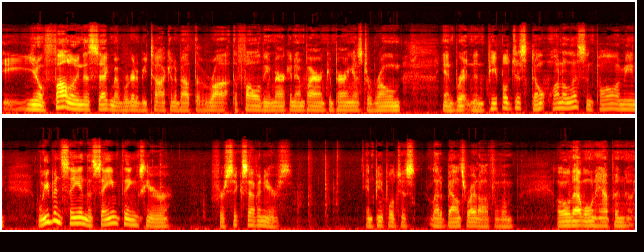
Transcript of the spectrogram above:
you know, following this segment, we're going to be talking about the the fall of the American Empire and comparing us to Rome and Britain, and people just don't want to listen, Paul. I mean, we've been saying the same things here for six, seven years, and people just let it bounce right off of them. Oh, that won't happen.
